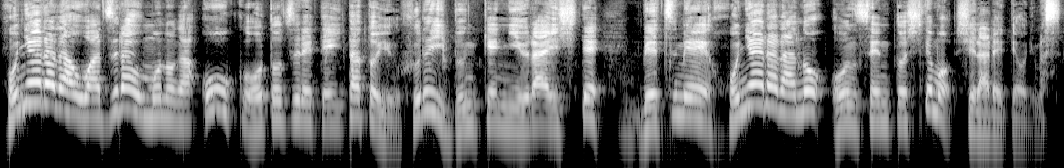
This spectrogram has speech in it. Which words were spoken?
ほにゃららを患う者が多く訪れていたという古い文献に由来して、別名ほにゃららの温泉としても知られております。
